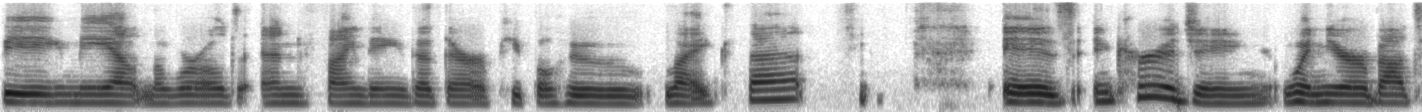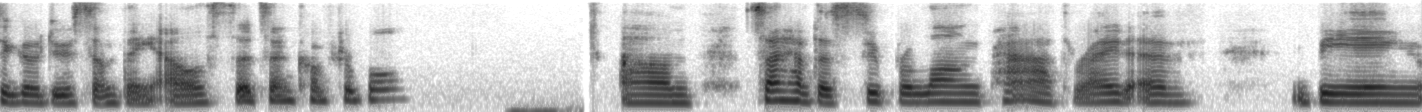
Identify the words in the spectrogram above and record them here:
being me out in the world and finding that there are people who like that is encouraging when you're about to go do something else that's uncomfortable. Um, so I have this super long path, right, of being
